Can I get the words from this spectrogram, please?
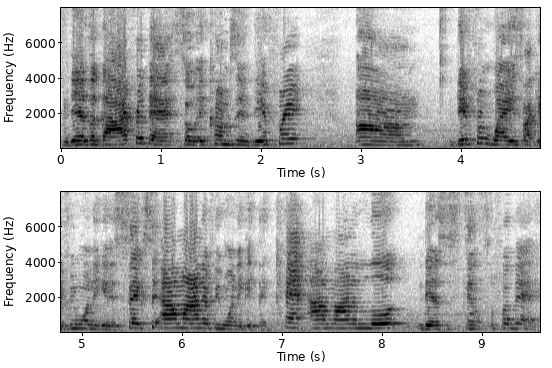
there's a guide for that. So, it comes in different, um, different ways. Like if you want to get a sexy eyeliner, if you want to get the cat eyeliner look, there's a stencil for that.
